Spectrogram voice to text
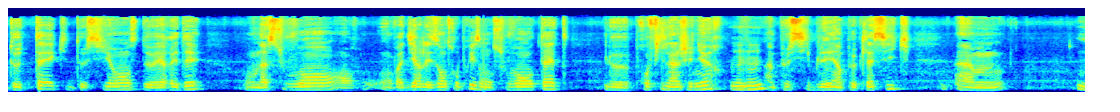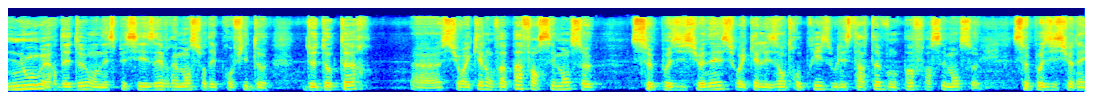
de tech, de science, de R&D, on a souvent, on va dire, les entreprises ont souvent en tête le profil ingénieur, mm -hmm. un peu ciblé, un peu classique. Euh, nous, RD2, on est spécialisé vraiment sur des profils de, de docteurs euh, sur lesquels on ne va pas forcément se, se positionner, sur lesquels les entreprises ou les startups vont pas forcément se, se positionner.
